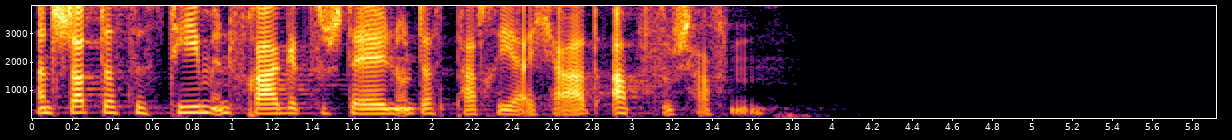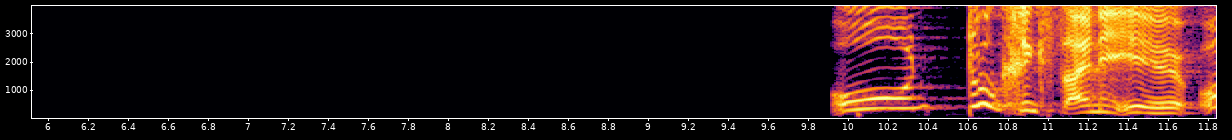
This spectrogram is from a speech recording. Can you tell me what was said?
anstatt das System in Frage zu stellen und das Patriarchat abzuschaffen. Und du kriegst eine Ehe. Und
